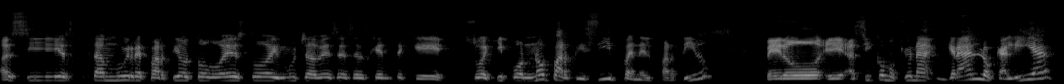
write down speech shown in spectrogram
Así está muy repartido todo esto y muchas veces es gente que su equipo no participa en el partido, pero eh, así como que una gran localía,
